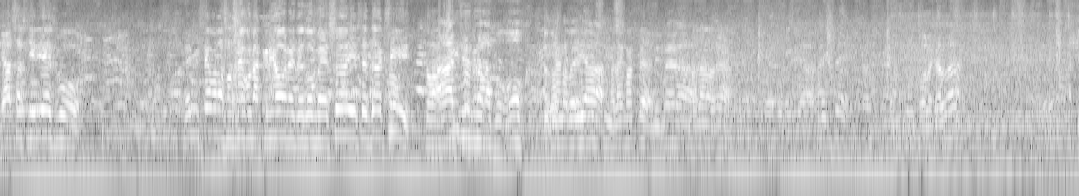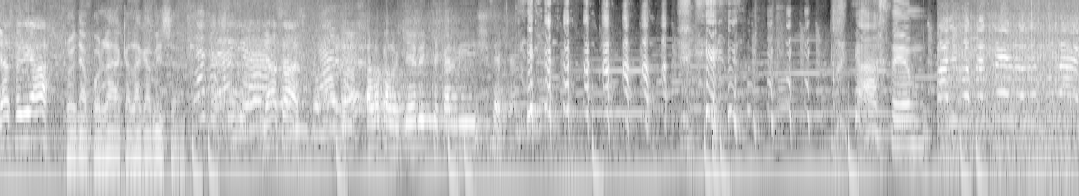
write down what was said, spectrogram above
Γεια σας κυρίες μου. Δεν πιστεύω να σας έχουν να κρυώνετε εδώ μέσα, είστε εντάξει; Το αντίθετο. Οχ, εδώ τα παιδιά. Καλά είμαστε. Καλημέρα. Καλά, ωραία. Όλα καλά; Γεια σας παιδιά. Χρόνια πολλά, καλά καμίσα. Γεια σας. Καλό καλοκαίρι και καλή συνέχεια. Αχ, Θεέ μου. Πάλι το πετρέλαιο δεν πουλάει.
